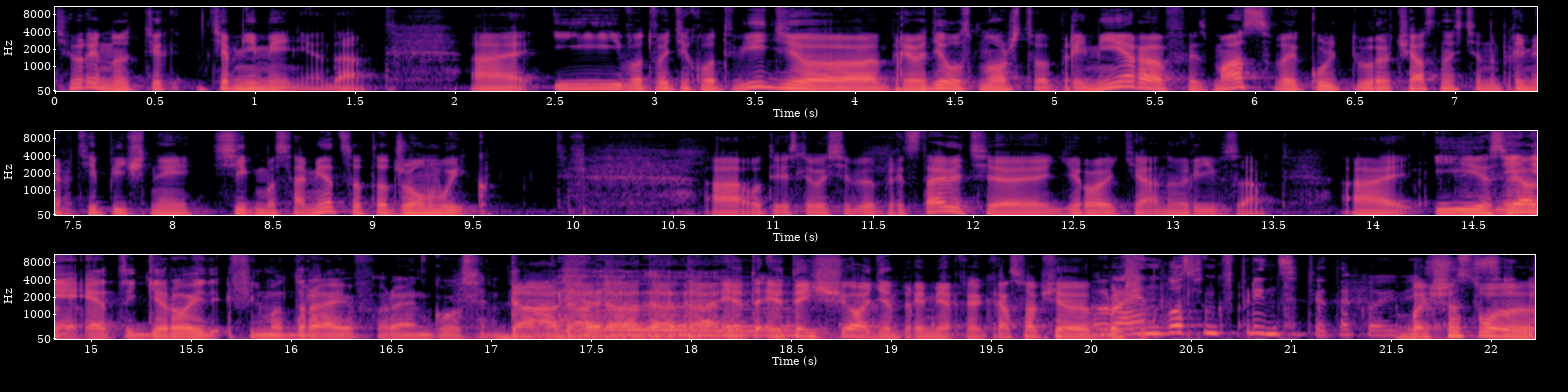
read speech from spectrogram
теории, но те, тем не менее, да. И вот в этих вот видео приводилось множество примеров из массовой культуры, в частности, например, типичный сигма-самец — это Джон Уик. А вот если вы себе представите героя Киану Ривза. А, и связ... не, не, это герой фильма «Драйв» Райан Гослинг. Да, да, да, да, да. Это, это еще один пример. Как раз вообще... Райан больш... Гослинг, в принципе, такой большинство,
